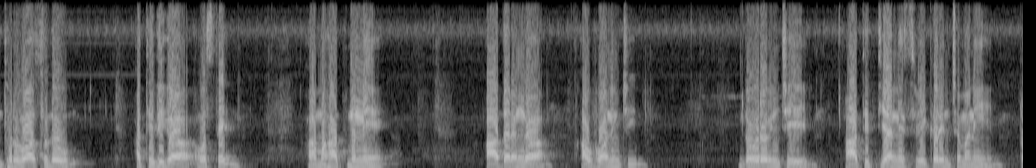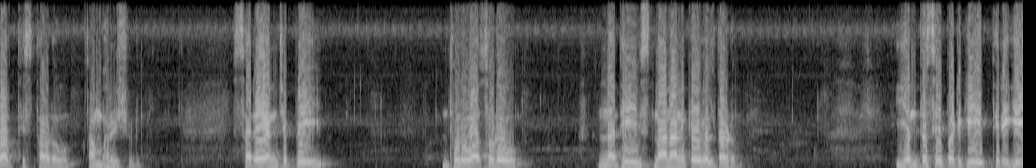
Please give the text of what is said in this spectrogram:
దుర్వాసుడు అతిథిగా వస్తే ఆ మహాత్ముని ఆదరంగా ఆహ్వానించి గౌరవించి ఆతిథ్యాన్ని స్వీకరించమని ప్రార్థిస్తాడు అంబరీషుడు. సరే అని చెప్పి దుర్వాసుడు నదీ స్నానానికై వెళ్తాడు. ఎంతసేపటికి తిరిగి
